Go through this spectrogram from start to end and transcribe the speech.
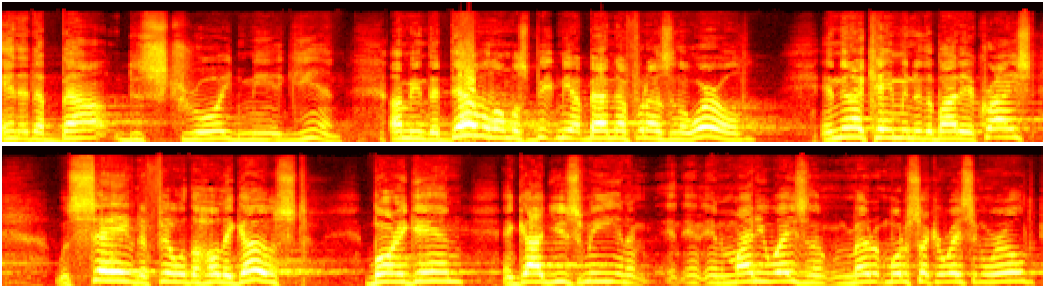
And it about destroyed me again. I mean, the devil almost beat me up bad enough when I was in the world. And then I came into the body of Christ, was saved and filled with the Holy Ghost, born again, and God used me in, in, in mighty ways in the motorcycle racing world.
